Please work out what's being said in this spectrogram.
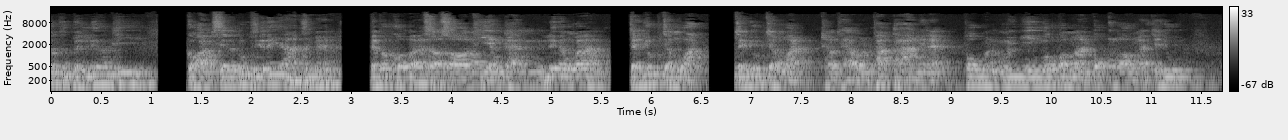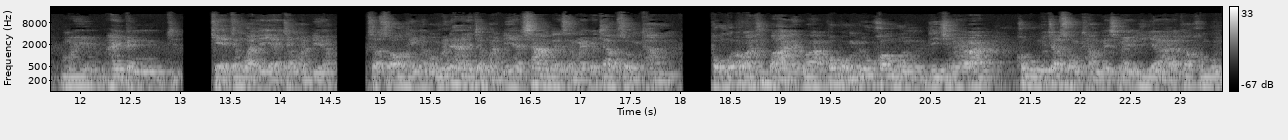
ก็คือเป็นเรื่องที่ ก่อนเสียกรุงศรีอยุธยาใช่ไหมแต่ปรากฏว่าสสเถียงกันเรื่องว่าจะยุบจังหวัด จะยุบจังหวัดแถวแถวภาคกลางนี่แหละเพราะมันไม่มีงบประมาณปกครองแล้วจะยุบไม่ให้เป็นเขตจังหวัดใหญ่จังหวัดเดียวสสเถียงกันผมไม่ได้ในจังหวัดนี้สร้างในสมัยพระเจ้าทรงธรรมผมก็อธิบายเลยว่าเพราะผมรู้ข้อมูลดีใช่ไหมว่าข้อมูลพระเจ้าทรงธรรมในสมัยยุธยา แล้วก็ข้อมูล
